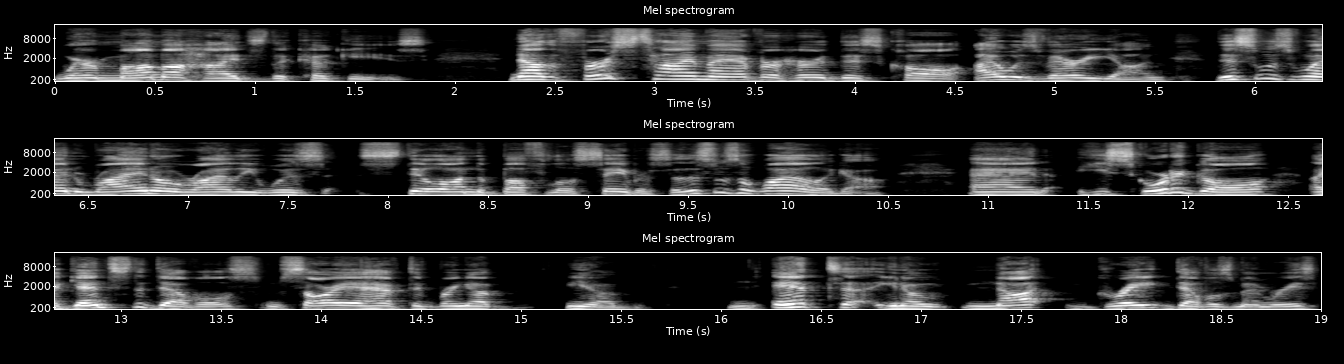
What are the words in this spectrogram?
where mama hides the cookies. Now, the first time I ever heard this call, I was very young. This was when Ryan O'Reilly was still on the Buffalo Sabres. So this was a while ago. And he scored a goal against the Devils. I'm sorry I have to bring up, you know, ant, you know, not great Devils memories,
